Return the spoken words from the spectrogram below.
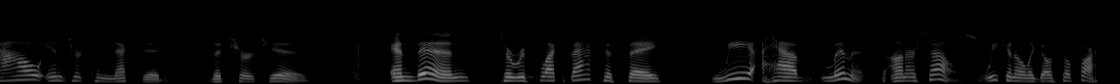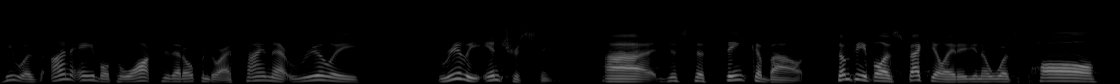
how interconnected the church is. And then to reflect back to say, we have limits on ourselves. We can only go so far. He was unable to walk through that open door. I find that really really interesting uh, just to think about. Some people have speculated, you know, was Paul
